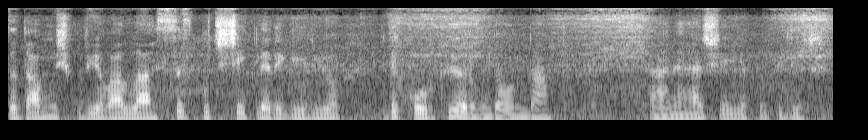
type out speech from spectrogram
dadanmış buraya vallahi. Sırf bu çiçeklere geliyor. Bir de korkuyorum da ondan. Yani her şeyi yapabilir.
